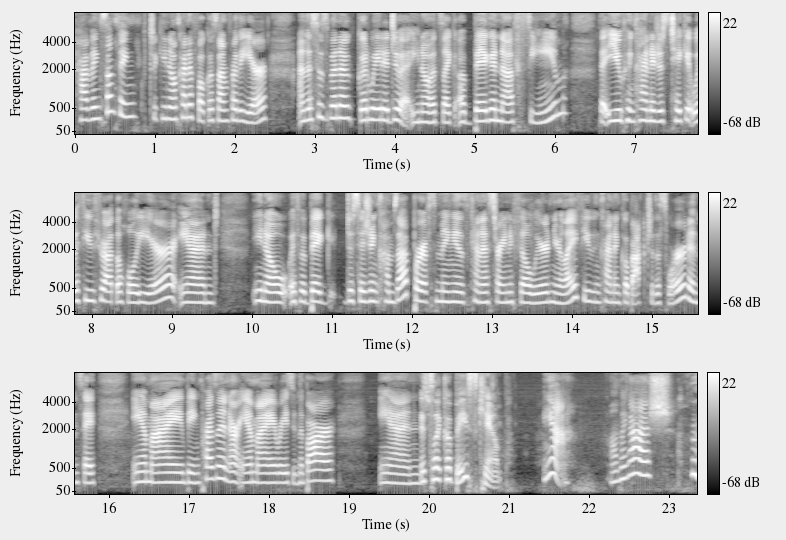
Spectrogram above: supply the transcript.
having something to you know kind of focus on for the year. And this has been a good way to do it. You know it's like a big enough theme that you can kind of just take it with you throughout the whole year. And you know if a big decision comes up or if something is kind of starting to feel weird in your life you can kind of go back to this word and say am i being present or am i raising the bar? And It's like a base camp. yeah. Oh my gosh.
